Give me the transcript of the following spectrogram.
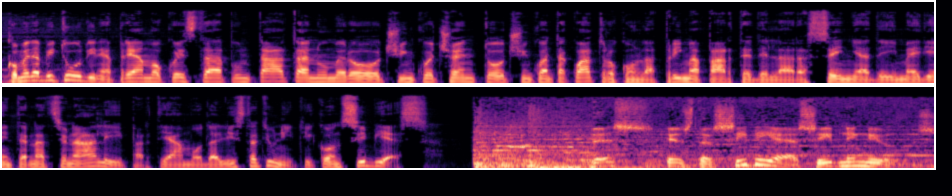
Come d'abitudine apriamo questa puntata numero 554 con la prima parte della rassegna dei media internazionali. Partiamo dagli Stati Uniti con CBS. This is the CBS Evening News.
